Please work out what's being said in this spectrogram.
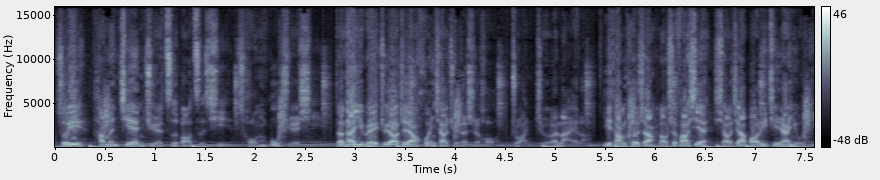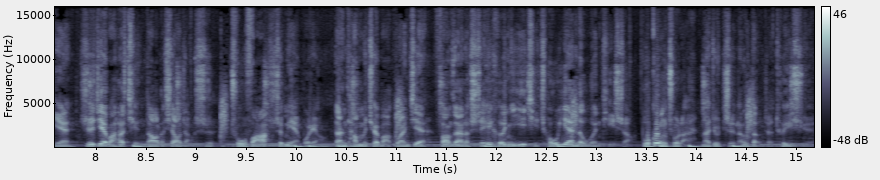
所以他们坚决自暴自弃，从不学习。但她以为只要这样混下去的时候，转折来了。一堂课上，老师发现小佳包里竟然有烟，直接把她请到了校长室，处罚是免不了，但他们却把关键放在了谁和你一起抽烟的问题上，不供出来，那就只能等着退学。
